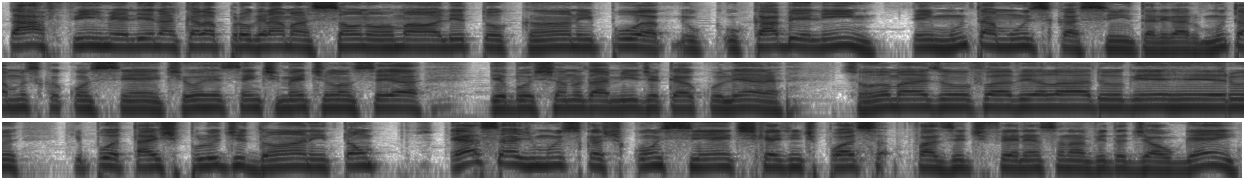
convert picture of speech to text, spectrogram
tá firme ali naquela programação normal ali tocando e, pô, o, o cabelinho tem muita música assim, tá ligado? Muita música consciente. Eu recentemente lancei a Debochando da Mídia, que é a Culena. Sou mais um favelado guerreiro que, pô, tá explodidona. Então, essas músicas conscientes que a gente possa fazer diferença na vida de alguém,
